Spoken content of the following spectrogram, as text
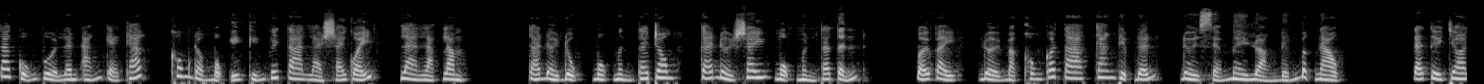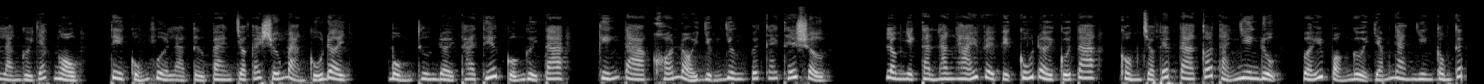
ta cũng vừa lên án kẻ khác không đồng một ý kiến với ta là sái quấy, là lạc lầm. Cả đời đục một mình ta trong, cả đời say một mình ta tỉnh. Bởi vậy, đời mà không có ta can thiệp đến, đời sẽ mê loạn đến bậc nào. Đã tự cho là người giác ngộ, thì cũng vừa là tự ban cho cái sứ mạng của đời. Bụng thương đời tha thiết của người ta khiến ta khó nổi dững dưng với cái thế sự. Lòng nhiệt thành hăng hái về việc cứu đời của ta không cho phép ta có thản nhiên được với bọn người dám ngang nhiên công kích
